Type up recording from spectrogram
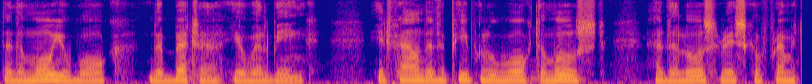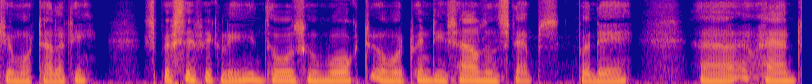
that the more you walk, the better your well being it found that the people who walked the most had the lowest risk of premature mortality, specifically those who walked over 20,000 steps per day uh, had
